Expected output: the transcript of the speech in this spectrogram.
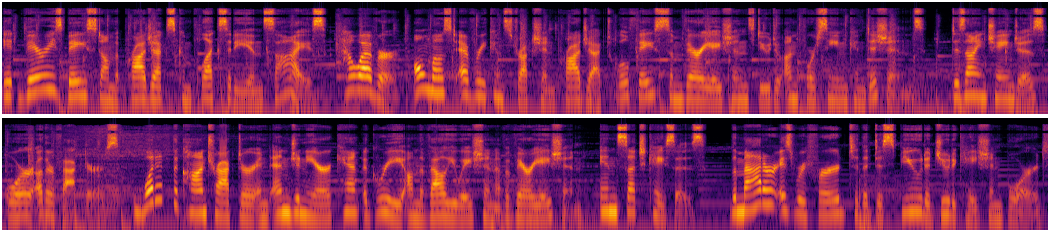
It varies based on the project's complexity and size. However, almost every construction project will face some variations due to unforeseen conditions, design changes, or other factors. What if the contractor and engineer can't agree on the valuation of a variation? In such cases, the matter is referred to the Dispute Adjudication Board,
